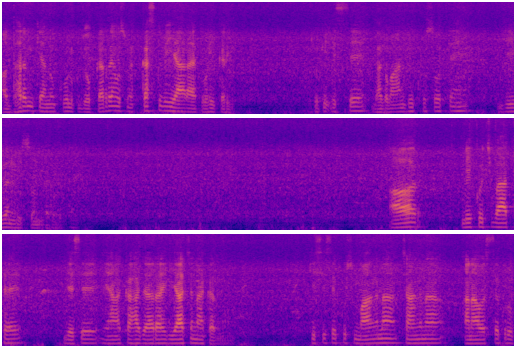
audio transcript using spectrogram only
और धर्म के अनुकूल जो कर रहे हैं, उसमें कष्ट भी आ रहा है तो वही करिए। क्योंकि इससे भगवान भी खुश होते हैं, जीवन भी सुंदर होता है। और भी कुछ बात है, जैसे यहाँ कहा जा रहा है याचना करना। किसी से कुछ मांगना, चांगना अनावश्यक रूप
